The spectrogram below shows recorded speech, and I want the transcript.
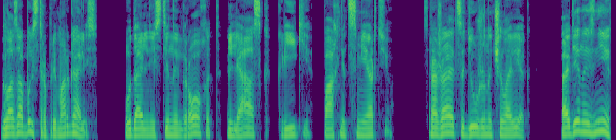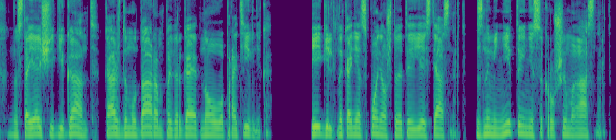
Глаза быстро приморгались. У дальней стены грохот, ляск, крики, пахнет смертью. Сражается дюжина человек. Один из них, настоящий гигант, каждым ударом повергает нового противника. Игельд наконец понял, что это и есть Аснард, знаменитый несокрушимый Аснард,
